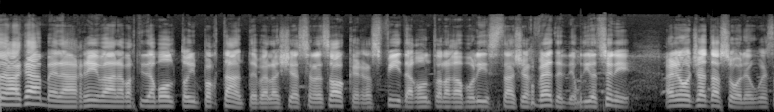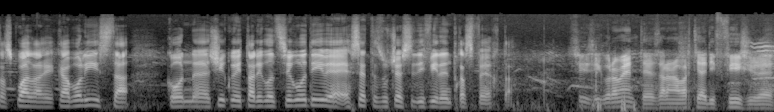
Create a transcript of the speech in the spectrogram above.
della Camera arriva una partita molto importante per la CSL Soccer, sfida contro la capolista Cerveteri, le motivazioni erano già da sole con questa squadra che è capolista con 5 vittorie consecutive e 7 successi di fila in trasferta. Sì, sicuramente sarà una partita difficile,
